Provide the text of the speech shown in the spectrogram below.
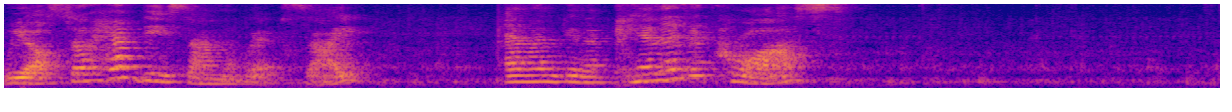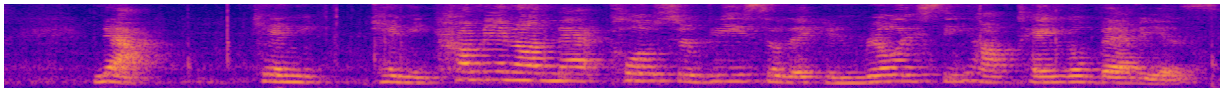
We also have these on the website and I'm going to pin it across. Now, can you, can you come in on that closer V so they can really see how tangled that is?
